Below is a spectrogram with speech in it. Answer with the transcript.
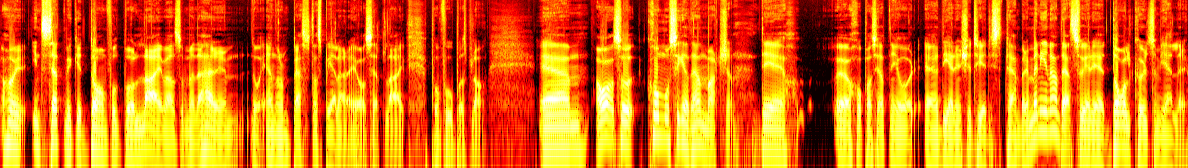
har inte sett mycket damfotboll live alltså, men det här är nog en av de bästa spelare jag har sett live på en fotbollsplan. Ehm, ja, så kom och se den matchen. Det eh, hoppas jag att ni gör. Eh, det är den 23 september. Men innan dess så är det Dalkurd som gäller.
